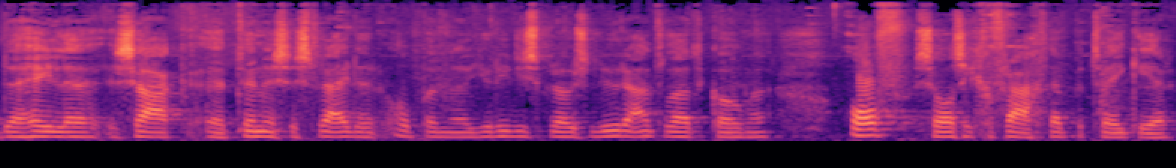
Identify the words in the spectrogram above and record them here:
de hele zaak uh, Tunnissen Strijder op een juridische procedure aan te laten komen? Of, zoals ik gevraagd heb twee keer,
